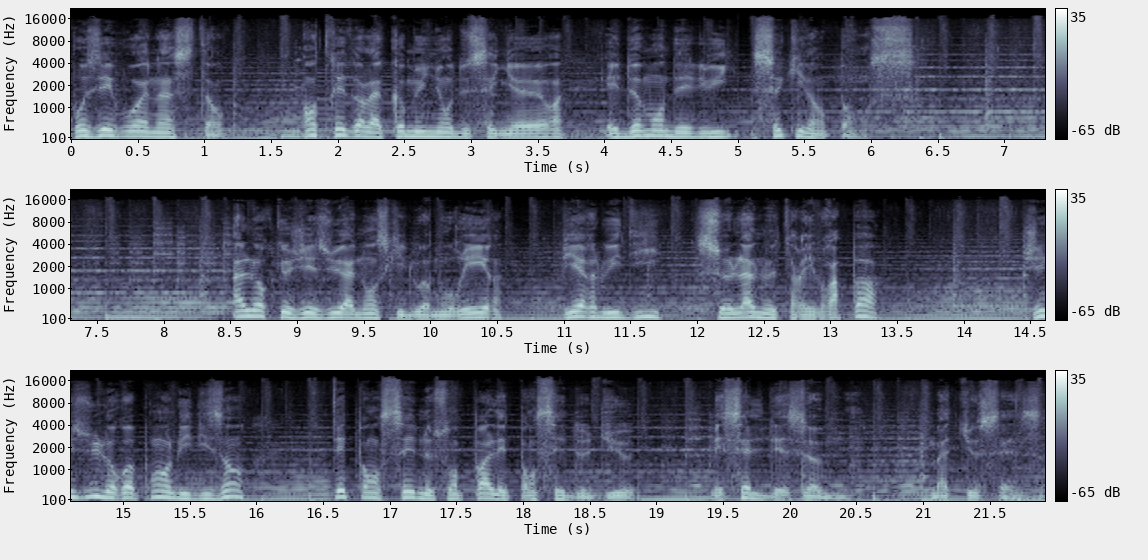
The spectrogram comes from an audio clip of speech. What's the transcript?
posez-vous un instant, entrez dans la communion du Seigneur et demandez-lui ce qu'il en pense. Alors que Jésus annonce qu'il doit mourir, Pierre lui dit ⁇ Cela ne t'arrivera pas ⁇ Jésus le reprend en lui disant ⁇ Tes pensées ne sont pas les pensées de Dieu, mais celles des hommes. Matthieu 16.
